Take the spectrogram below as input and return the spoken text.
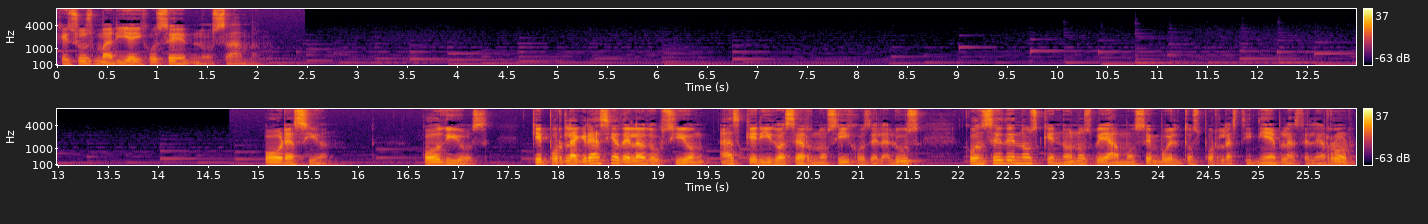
Jesús, María y José nos aman. Oración. Oh Dios, que por la gracia de la adopción has querido hacernos hijos de la luz, concédenos que no nos veamos envueltos por las tinieblas del error,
